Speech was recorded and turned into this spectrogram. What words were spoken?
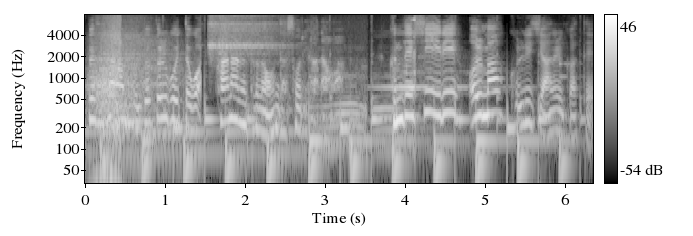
그래서 사람 돌도 떨고 있다고 하나는 더 나온다 소리가 나와. 근데 시일이 얼마 걸리지 않을 것 같아.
